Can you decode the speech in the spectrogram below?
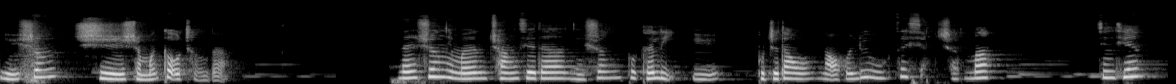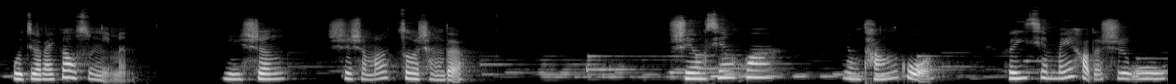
女生是什么构成的？男生，你们常觉得女生不可理喻，不知道脑回路在想什么。今天我就来告诉你们，女生是什么做成的？是用鲜花、用糖果和一切美好的事物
